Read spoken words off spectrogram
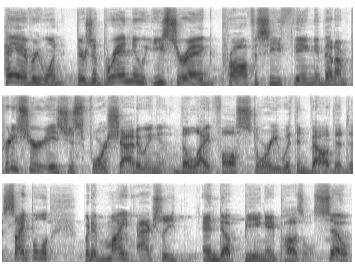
Hey everyone, there's a brand new Easter egg prophecy thing that I'm pretty sure is just foreshadowing the Lightfall story within Vow the Disciple, but it might actually end up being a puzzle. So,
